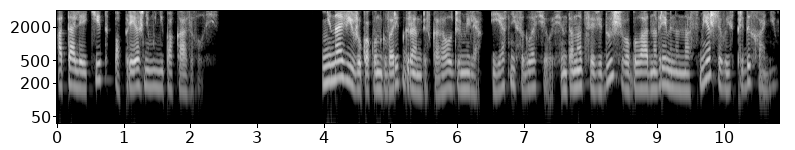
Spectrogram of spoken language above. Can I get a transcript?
а Талия Кит по-прежнему не показывалась. «Ненавижу, как он говорит Гренби», — сказала Джамиля. И я с ней согласилась. Интонация ведущего была одновременно насмешливой и с придыханием.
